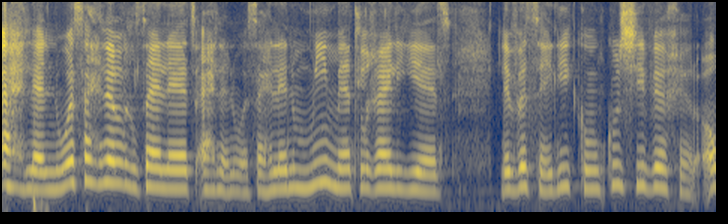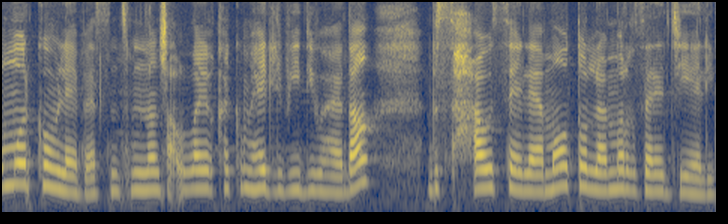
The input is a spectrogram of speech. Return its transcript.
أهلا وسهلا الغزالات أهلا وسهلا ميمات الغاليات. لاباس عليكم كلشي بخير. أموركم لاباس. نتمنى إن شاء الله يلقاكم هذا الفيديو هذا بالصحة والسلامة وطول العمر غزالات ديالي.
